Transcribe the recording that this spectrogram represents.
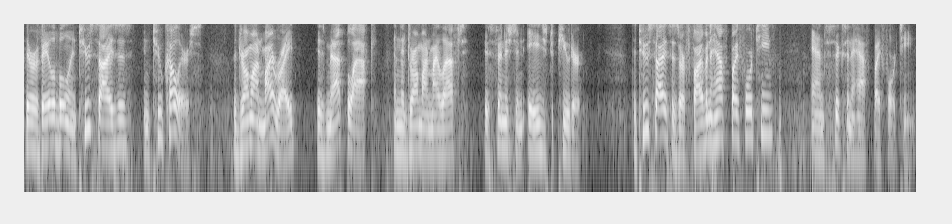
They're available in two sizes and two colors. The drum on my right is matte black and the drum on my left is finished in aged pewter. The two sizes are 5.5 by 14 and 6.5 by 14.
